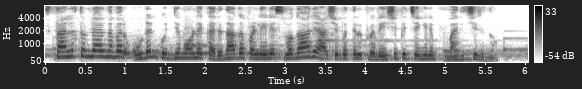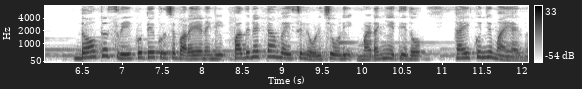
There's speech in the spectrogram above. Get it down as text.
സ്ഥലത്തുണ്ടായിരുന്നവർ ഉടൻ കുഞ്ഞുമോളെ കരുനാഗപ്പള്ളിയിലെ സ്വകാര്യ ആശുപത്രിയിൽ പ്രവേശിപ്പിച്ചെങ്കിലും മരിച്ചിരുന്നു. ഡോക്ടർ ശ്രീകുട്ടിയെക്കുറിച്ച് പറയുകയാണെങ്കിൽ പതിനെട്ടാം വയസ്സിൽ ഒളിച്ചോടി മടങ്ങിയെത്തിയതോ കൈക്കുഞ്ഞുമായിരുന്നു.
